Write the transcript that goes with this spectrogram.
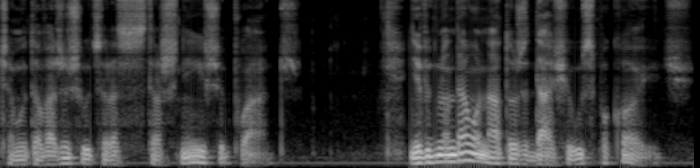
czemu towarzyszył coraz straszniejszy płacz. Nie wyglądało na to, że da się uspokoić.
